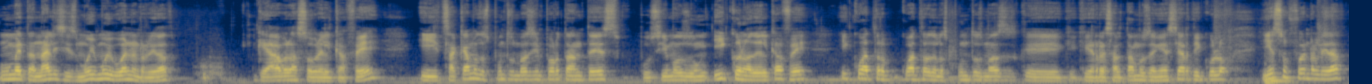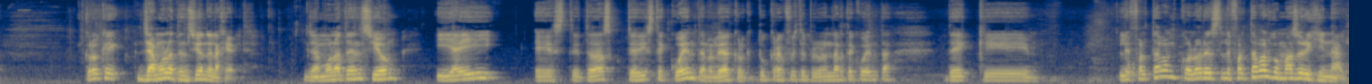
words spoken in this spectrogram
un metaanálisis muy muy bueno en realidad que habla sobre el café y sacamos los puntos más importantes, pusimos un icono del café y cuatro, cuatro de los puntos más que, que, resaltamos en este artículo. Y eso fue en realidad, creo que llamó la atención de la gente. Llamó la atención y ahí este, te, das, te diste cuenta, en realidad creo que tú, crack, fuiste el primero en darte cuenta de que le faltaban colores, le faltaba algo más original.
